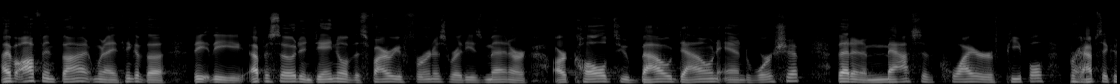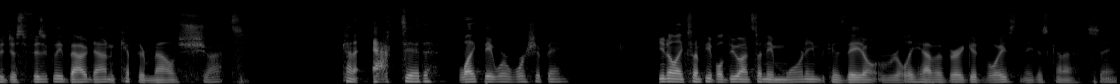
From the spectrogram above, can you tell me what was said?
I've often thought when I think of the, the, the, episode in Daniel of this fiery furnace where these men are, are called to bow down and worship, that in a massive choir of people, perhaps they could have just physically bowed down and kept their mouths shut, kind of acted like they were worshiping. You know, like some people do on Sunday morning because they don't really have a very good voice and they just kind of sing.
